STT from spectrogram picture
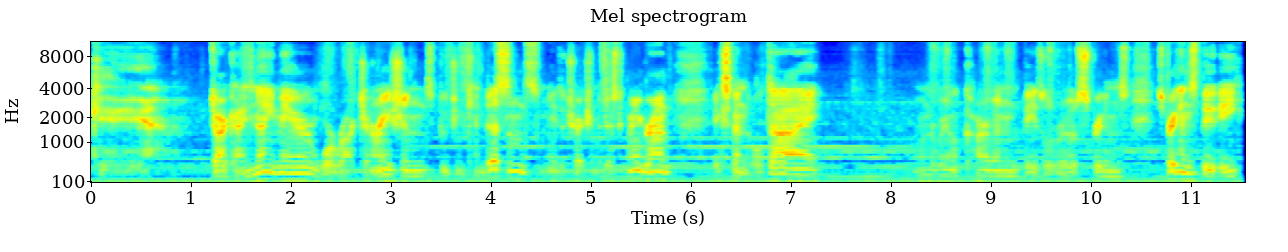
Okay. Dark Eye Nightmare, War Rock Generations, Bujin Candescence, Maze Attraction, Majestic Merry-Go-Round, Expendable Dai, Wonder Wheel, Carbon, Basil Rose, Spriggans, Spriggans Booty.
